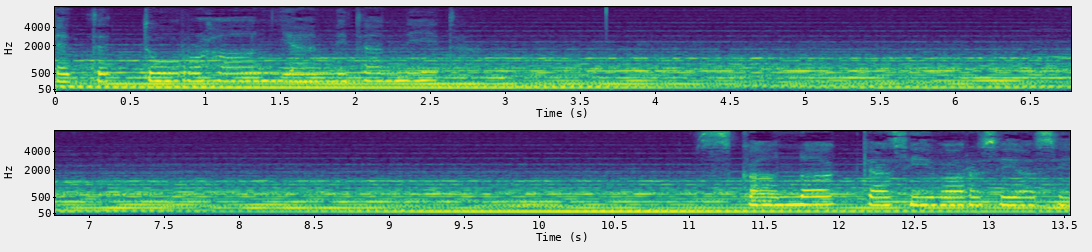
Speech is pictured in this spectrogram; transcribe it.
että turhaan jännitä niitä. Skannaa käsivarsiasi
